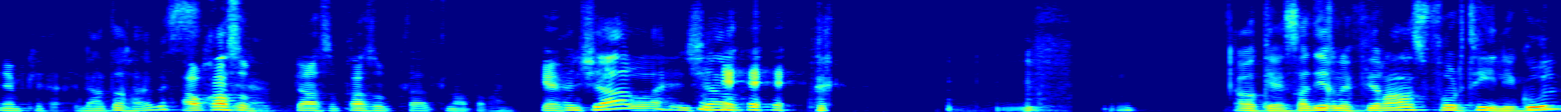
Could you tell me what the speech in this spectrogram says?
يمكن ناطرها بس أو قصب نعم. جاسم قصب تناطرها أنت كيف؟ إن شاء الله إن شاء الله okay صديقنا فراس 14 يقول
